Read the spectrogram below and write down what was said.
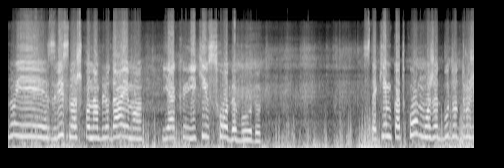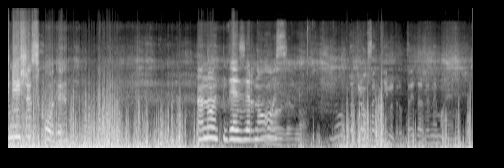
Ну і звісно ж понаблюдаємо, як, які всходи будуть. З таким катком, може, будуть дружніші сходи. А ну, де зерно? Ось. зерно. Ну, до 3 сантиметрів, 3 навіть немає. бачиш.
